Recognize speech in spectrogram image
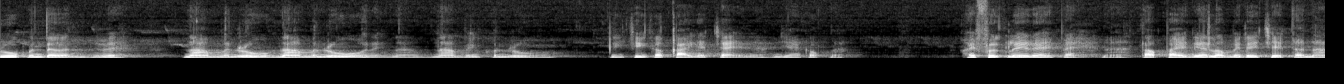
รูปมันเดินใช่ไหมนามมันรู้ นามมันรู้อะไรนามนามเป็นคนรู้ จริงๆก็กายกับใจนะ แยกออกมาให้ฝึกเรื่อยๆไปนะต่อไปเนี่ยเราไม่ได้เจตนา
